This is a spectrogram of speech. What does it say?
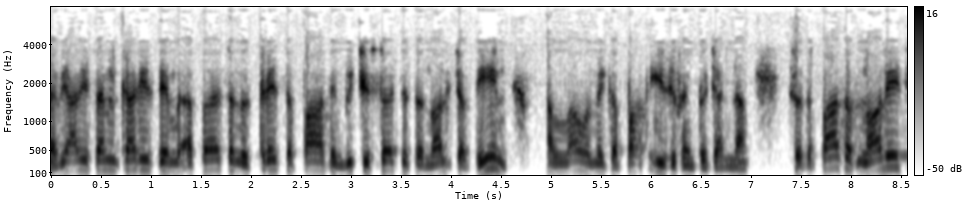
Nabi Ali Sallam encouraged them, a person who treads a path in which he searches the knowledge of deen, Allah will make a path easy for him to Jannah. So the path of knowledge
